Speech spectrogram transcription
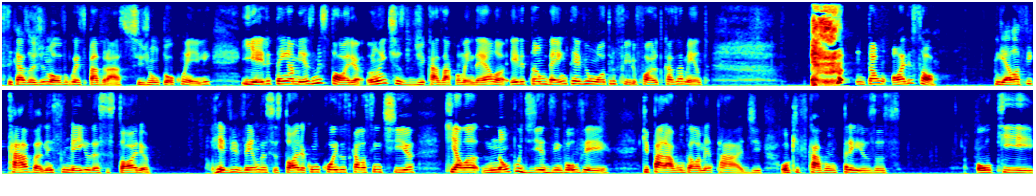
se casou de novo com esse padrasto, se juntou com ele, e ele tem a mesma história. Antes de casar com a mãe dela, ele também teve um outro filho fora do casamento. Então, olha só. E ela ficava nesse meio dessa história, revivendo essa história com coisas que ela sentia que ela não podia desenvolver, que paravam pela metade, ou que ficavam presas, ou que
